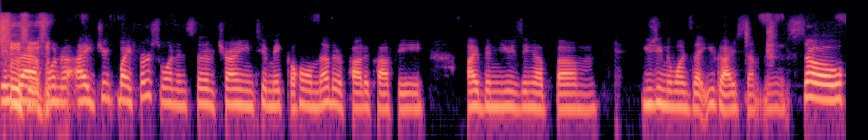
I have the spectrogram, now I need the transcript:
is that when I drink my first one, instead of trying to make a whole nother pot of coffee, I've been using up um using the ones that you guys sent me. So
